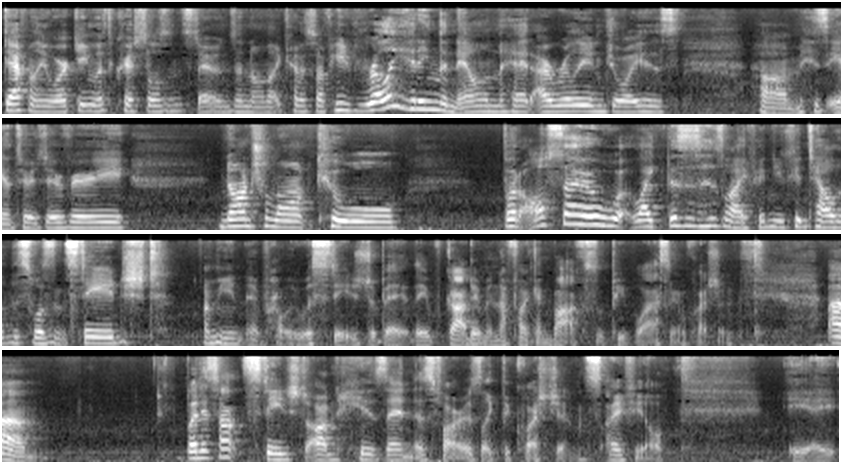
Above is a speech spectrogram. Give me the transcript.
Definitely working with crystals and stones and all that kind of stuff. He's really hitting the nail on the head. I really enjoy his um, his answers. They're very nonchalant, cool, but also like this is his life, and you can tell that this wasn't staged. I mean, it probably was staged a bit. They've got him in a fucking box with people asking him a question. Um, but it's not staged on his end as far as like the questions. I feel it,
